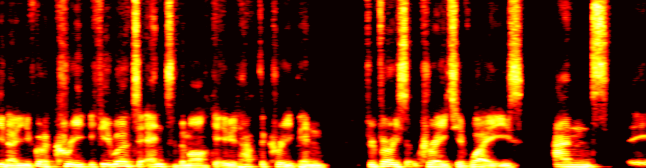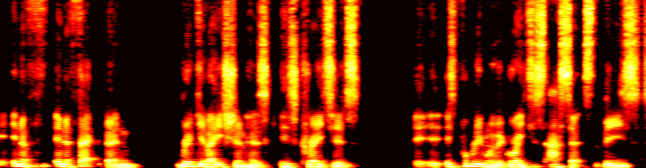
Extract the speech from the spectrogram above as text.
you know you've got to creep if you were to enter the market you'd have to creep in through very sort of creative ways. And in a, in effect then regulation has has created is probably one of the greatest assets that these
